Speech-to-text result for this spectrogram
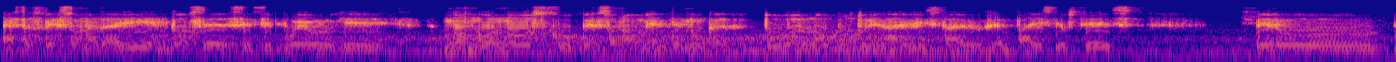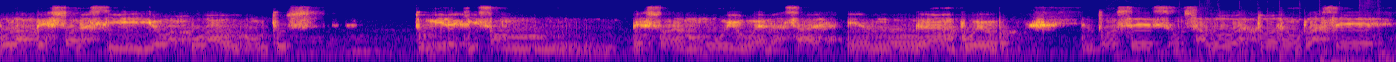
a estas personas de ahí. Entonces, este pueblo que no conozco personalmente, nunca tuve la oportunidad de visitar el, país de ustedes, pero por las personas que yo he jugado juntos, tú mira que son personas muy buenas, ¿sabes? Es un gran pueblo. Entonces, un saludo a todos, un placer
